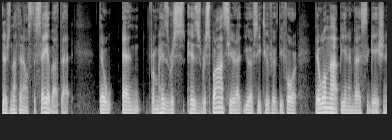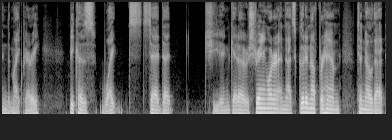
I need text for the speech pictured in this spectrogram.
there's nothing else to say about that. There and from his res, his response here at UFC 254, there will not be an investigation into Mike Perry because White said that she didn't get a restraining order, and that's good enough for him to know that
